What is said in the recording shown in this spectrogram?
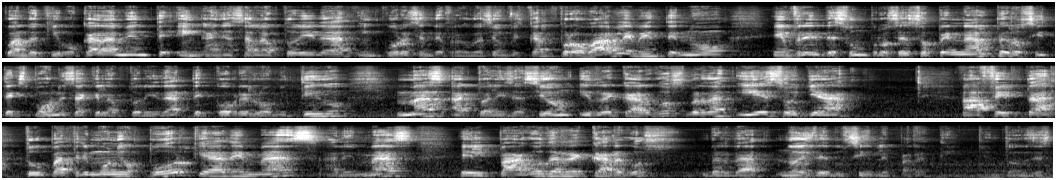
cuando equivocadamente engañas a la autoridad, incurres en defraudación fiscal. Probablemente no enfrentes un proceso penal, pero sí te expones a que la autoridad te cobre lo omitido, más actualización y recargos, ¿verdad? Y eso ya afecta tu patrimonio, porque además, además, el pago de recargos, ¿verdad? No es deducible para ti. Entonces,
